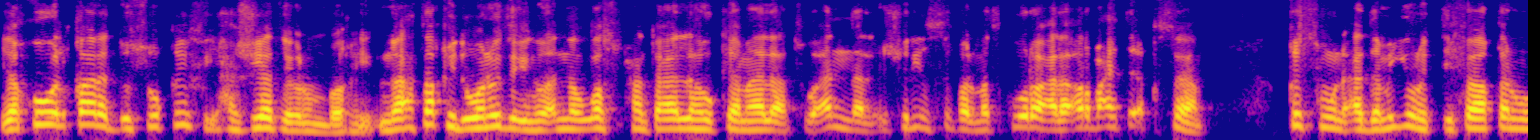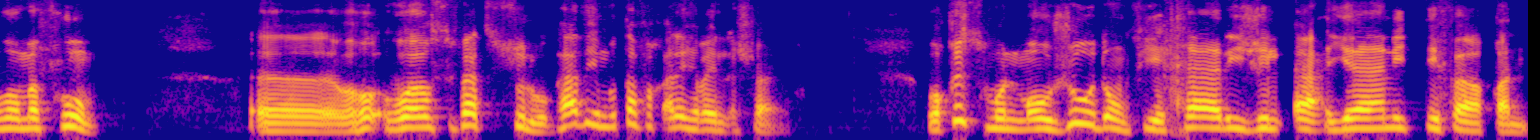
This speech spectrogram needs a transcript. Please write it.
يقول قال الدسوقي في حاشيته البراهين نعتقد وندعي أن الله سبحانه وتعالى له كمالات وأن العشرين صفة المذكورة على أربعة أقسام قسم عدمي اتفاقا وهو مفهوم آه، وهو صفات السلوك هذه متفق عليها بين الأشاعرة. وقسم موجود في خارج الأعيان اتفاقا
